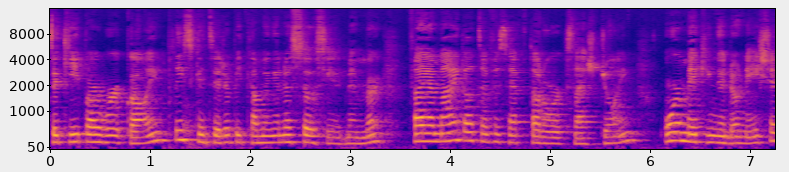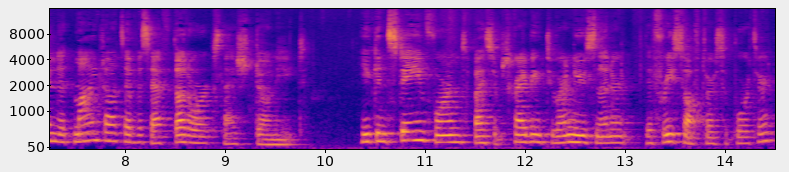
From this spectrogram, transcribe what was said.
To keep our work going, please consider becoming an associate member via my.fsf.org slash join or making a donation at my.fsf.org slash donate. You can stay informed by subscribing to our newsletter, The Free Software Supporter,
